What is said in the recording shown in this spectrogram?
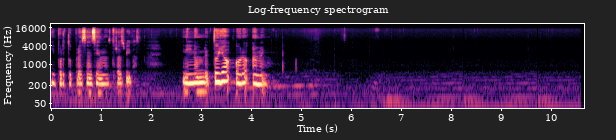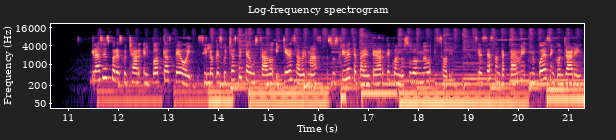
y por tu presencia en nuestras vidas. En el nombre tuyo oro. Amén. Gracias por escuchar el podcast de hoy. Si lo que escuchaste te ha gustado y quieres saber más, suscríbete para enterarte cuando suba un nuevo episodio. Si deseas contactarme, me puedes encontrar en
